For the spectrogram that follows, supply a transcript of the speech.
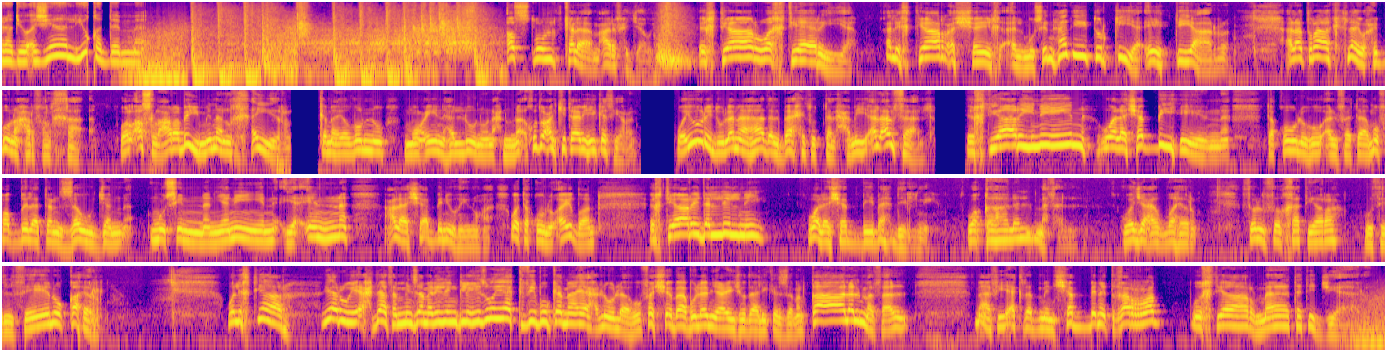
راديو أجيال يقدم. أصل الكلام عارف حجاوي؟ اختيار واختيارية. الاختيار الشيخ المسن هذه تركية اهتيار. الأتراك لا يحبون حرف الخاء والأصل عربي من الخير. كما يظن معين هلون ونحن نأخذ عن كتابه كثيرا. ويورد لنا هذا الباحث التلحمي الأمثال. اختيارينين ولشبيهين تقوله الفتاة مفضلة زوجا مسنا ينين يئن على شاب يهينها. وتقول أيضا اختياري دللني ولشبي بهدلني. وقال المثل وجع الظهر ثلث ختيرة وثلثين قهر. والاختيار يروي أحداثا من زمن الإنجليز ويكذب كما يحلو له فالشباب لم يعيشوا ذلك الزمن. قال المثل ما في أكذب من شاب تغرب واختيار ماتت الجيال.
